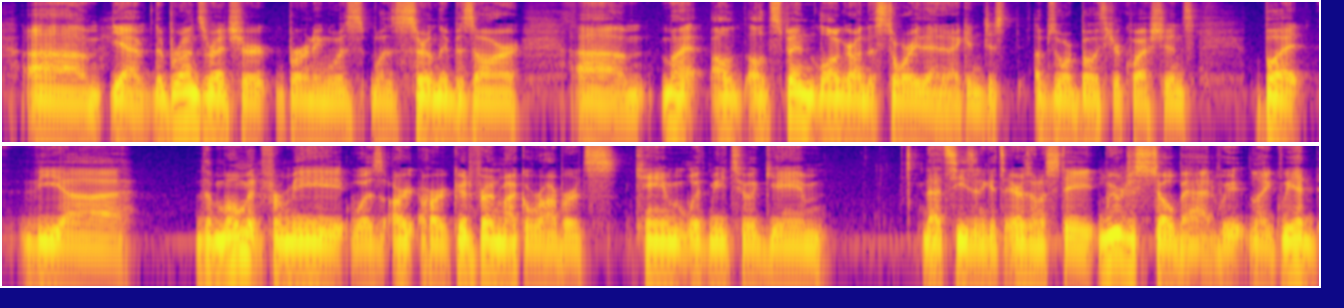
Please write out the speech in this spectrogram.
um, yeah, the Bruns red shirt burning was was certainly bizarre. Um, my I'll I'll spend longer on the story then, and I can just absorb both your questions. But the uh, the moment for me was our our good friend Michael Roberts came with me to a game that season against Arizona State. We were just so bad. We like we had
